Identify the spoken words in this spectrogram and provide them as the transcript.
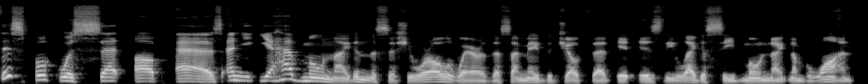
this book was set up as, and you have Moon Knight in this issue, we're all aware of this. I made the joke that it is the legacy Moon Knight number one.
